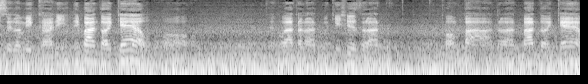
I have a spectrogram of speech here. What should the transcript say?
เซรามิกขายที่ที่บ้านดอยแก้ว อ๋อแต่ว่าตลาดเมื่อกี้ชื่อตลาด ของป่าตลาดบ้านดอยแก้ว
